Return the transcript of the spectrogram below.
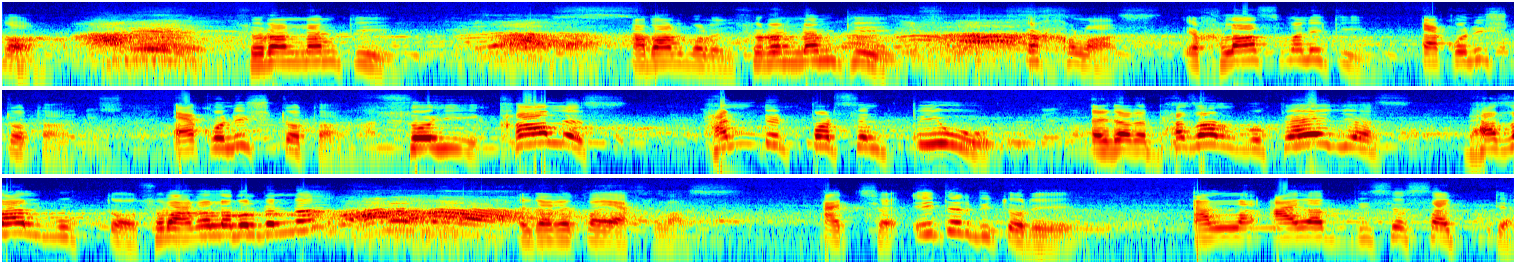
কর। সুরার নাম কি? আবার বলেন সুরার নাম কি? এখলাস এখলাস মানে কি? একনিষ্ঠতা। একনিষ্ঠতা সহি খালেস হান্ড্রেড পার্সেন্ট পিওর। এটারে ভেজাল মুক্ত এই ভেজাল মুক্ত। সব আগালা বলবেন না? এটারে কয় এখলাস আচ্ছা এটার ভিতরে আল্লাহ আয়াত দিছে চারটা।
